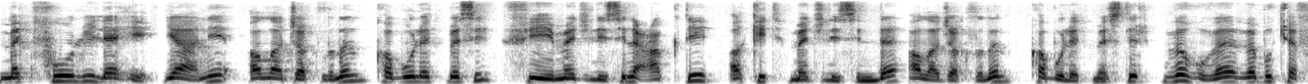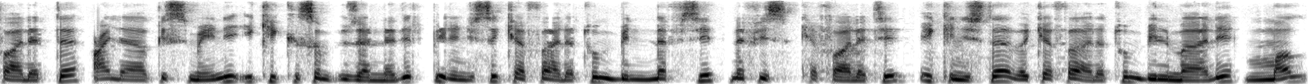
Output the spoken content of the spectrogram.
Mekfuli lehi yani alacaklının kabul etmesi fi meclisil akdi akit meclisinde alacaklının kabul etmesidir. Ve huve ve bu kefalette ala kısmeyni iki kısım üzerinedir. Birincisi kefaletun bin nefsi nefis kefaleti. İkincisi de ve kefaletun bil mali mal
